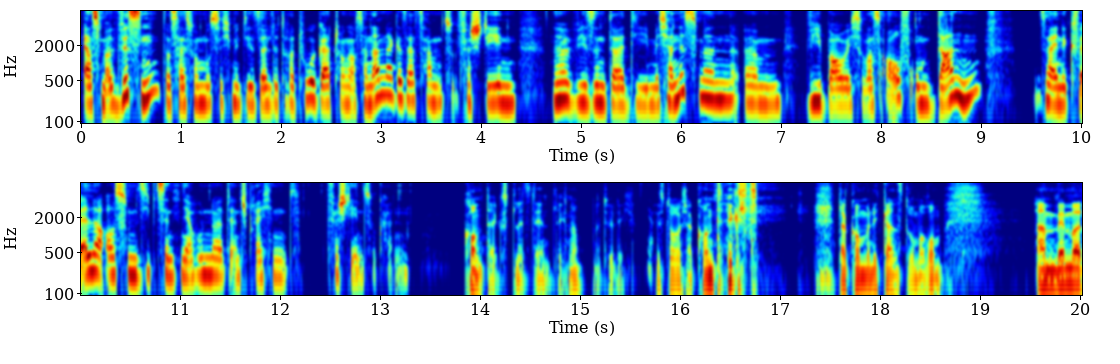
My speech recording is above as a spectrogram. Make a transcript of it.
erstmal wissen. Das heißt, man muss sich mit dieser Literaturgattung auseinandergesetzt haben, zu verstehen, ne, wie sind da die Mechanismen, ähm, wie baue ich sowas auf, um dann seine Quelle aus dem 17. Jahrhundert entsprechend verstehen zu können. Kontext letztendlich, ne? Natürlich. Ja. Historischer Kontext. da kommen wir nicht ganz drum herum. Ähm, wenn wir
